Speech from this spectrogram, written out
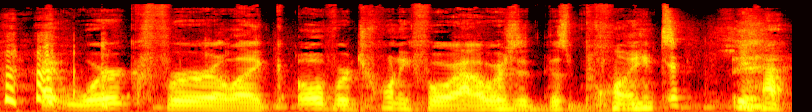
at work for like over 24 hours at this point. Yeah.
